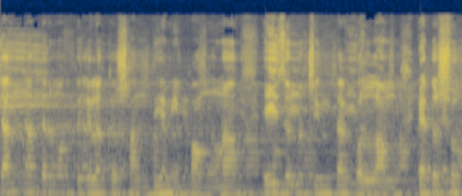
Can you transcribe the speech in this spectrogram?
জান্নাতের মধ্যে গেলে তো শান্তি আমি পাবো না। এই জন্য চিন্তা করলাম, এত সুখ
